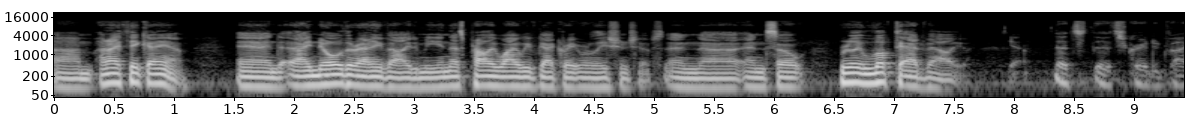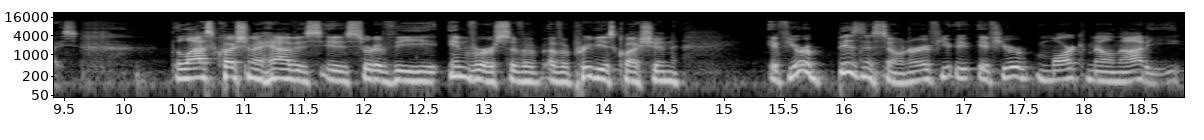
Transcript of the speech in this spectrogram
um, and I think I am. And I know they're adding value to me, and that's probably why we've got great relationships. And uh, and so really look to add value. Yeah, that's that's great advice. The last question I have is is sort of the inverse of a, of a previous question. If you're a business owner, if you if you're Mark Malnati,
